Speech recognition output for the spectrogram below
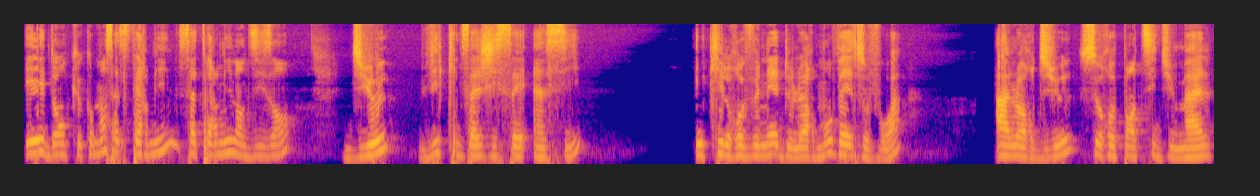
Et donc, comment ça se termine? Ça termine en disant Dieu vit qu'ils agissaient ainsi et qu'ils revenaient de leur mauvaise voie. Alors Dieu se repentit du mal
